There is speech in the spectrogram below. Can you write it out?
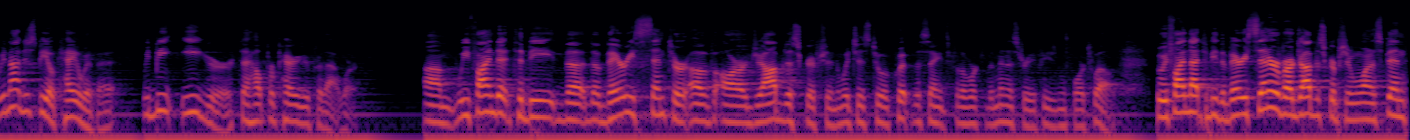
We'd not just be okay with it, we'd be eager to help prepare you for that work. Um, we find it to be the, the very center of our job description, which is to equip the saints for the work of the ministry, Ephesians 4.12. So we find that to be the very center of our job description. We want to spend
